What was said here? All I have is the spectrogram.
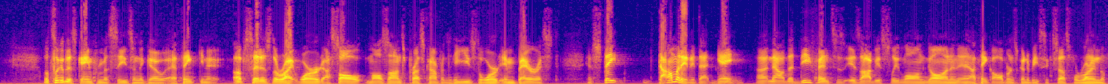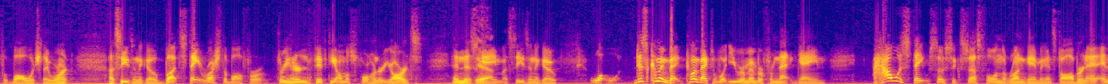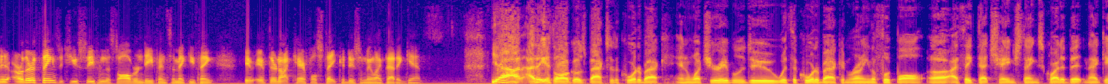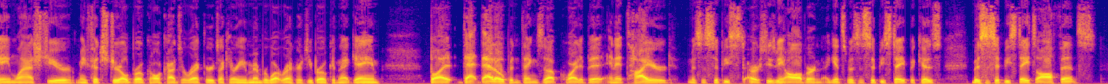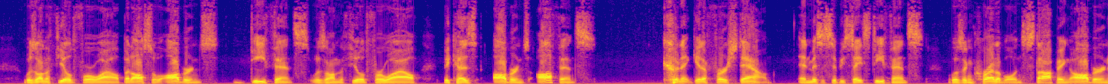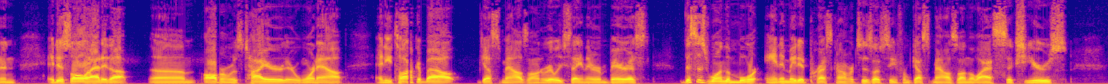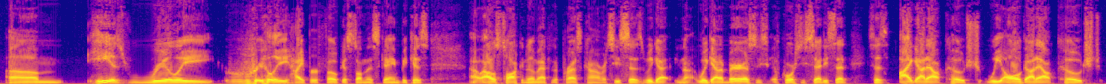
Let's look at this game from a season ago. I think you know upset is the right word. I saw Malzahn's press conference and he used the word embarrassed. And State dominated that game. Uh, now the defense is, is obviously long gone, and, and I think Auburn's going to be successful running the football, which they weren't a season ago. But State rushed the ball for 350, almost 400 yards in this Yeah. game a season ago. What, just coming back, coming back to what you remember from that game. How was State so successful in the run game against Auburn? And, and are there things that you see from this Auburn defense that make you think if, if they're not careful, State could do something like that again? Yeah, I think it all goes back to the quarterback and what you're able to do with the quarterback and running the football. Uh, I think that changed things quite a bit in that game last year. I mean, Fitzgerald broke all kinds of records. I can't even remember what records he broke in that game, but that that opened things up quite a bit, and it tired Mississippi or excuse me Auburn against Mississippi State because Mississippi State's offense was on the field for a while, but also Auburn's defense was on the field for a while because Auburn's offense couldn't get a first down. And Mississippi State's defense was incredible in stopping Auburn, and it just all added up. Um, Auburn was tired; they were worn out. And you talk about Gus Malzahn really saying they're embarrassed. This is one of the more animated press conferences I've seen from Gus Malzahn the last six years. Um, he is really, really hyper focused on this game because I, I was talking to him after the press conference. He says we got you know, we got embarrassed. He, of course, he said he said he says I got out coached. We all got out coached.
